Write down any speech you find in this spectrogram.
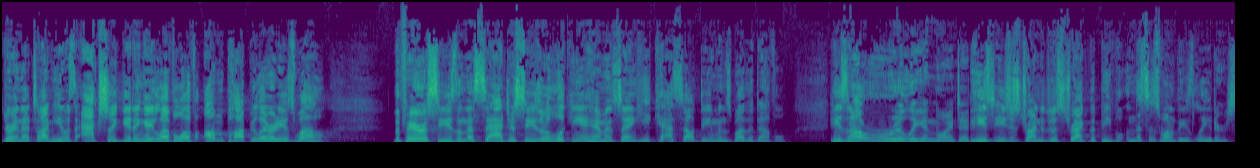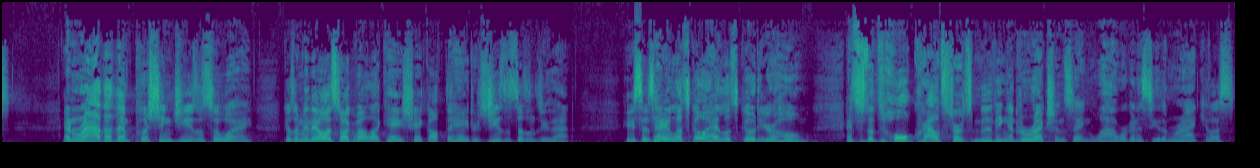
during that time, he was actually getting a level of unpopularity as well. The Pharisees and the Sadducees are looking at him and saying, He casts out demons by the devil. He's not really anointed. He's, he's just trying to distract the people. And this is one of these leaders. And rather than pushing Jesus away, because, I mean, they always talk about, like, hey, shake off the haters. Jesus doesn't do that. He says, hey, let's go ahead, let's go to your home. And so the whole crowd starts moving in a direction saying, wow, we're going to see the miraculous.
